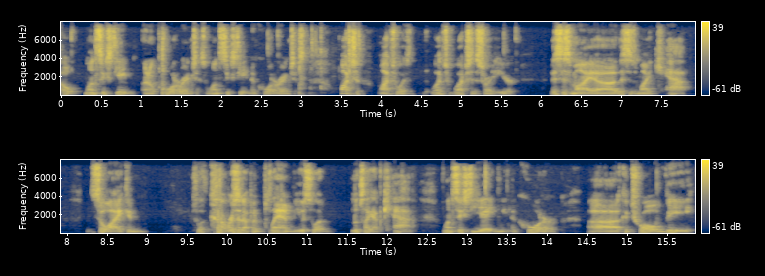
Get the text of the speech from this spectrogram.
oh 168 and a quarter inches. 168 and a quarter inches. Watch it. Watch what. Watch watch this right here. This is my uh, this is my cap, so I can so it covers it up in plan view, so it looks like a cap. 168 and a quarter. Uh, control V.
